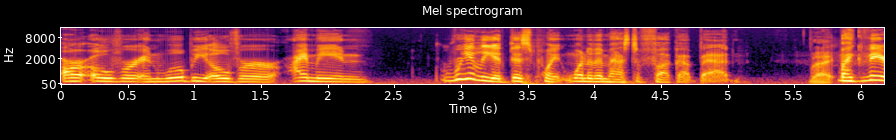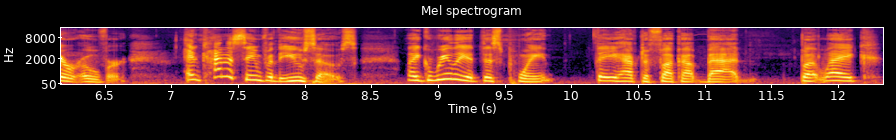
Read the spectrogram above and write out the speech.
are over and will be over. I mean, really at this point, one of them has to fuck up bad. Right. Like they're over. And kind of same for the Usos. Like really at this point, they have to fuck up bad. But like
